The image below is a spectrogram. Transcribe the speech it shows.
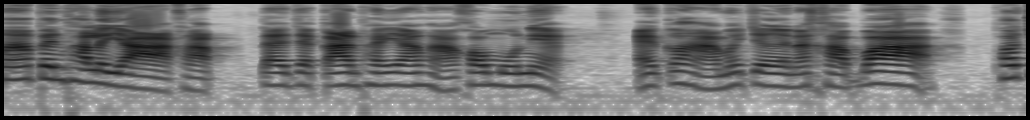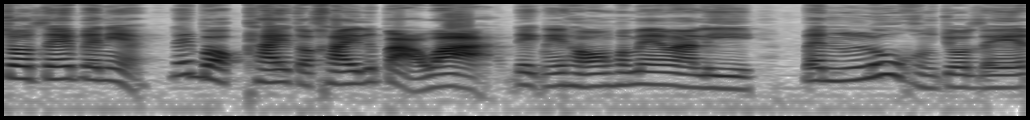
มาเป็นภรรยาครับ แต่จากการพยายามหาข้อมูลเนี่ยแอดก็หาไม่เจอนะครับว่าพ่อโจเซฟแกเนี่ยได้บอกใครต่อใครหรือเปล่าว่า เด็กในท้องพระแม่มารีเป็นลูกของโจเซฟ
